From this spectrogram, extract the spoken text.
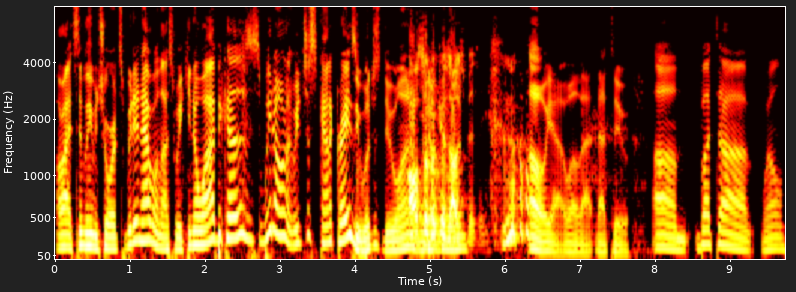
All right, Simply Human Shorts. We didn't have one last week. You know why? Because we don't. We're just kind of crazy. We'll just do one. Also because I was busy. oh yeah, well that that too. Um, but uh, well,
